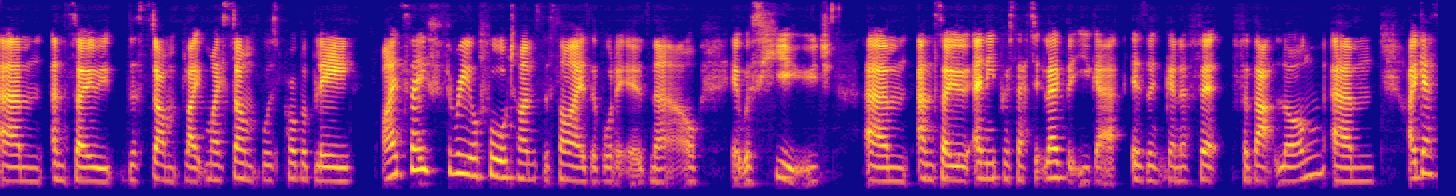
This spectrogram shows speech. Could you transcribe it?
um, and so the stump, like my stump, was probably I'd say three or four times the size of what it is now. It was huge. Um, and so any prosthetic leg that you get isn't going to fit for that long. Um, I guess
